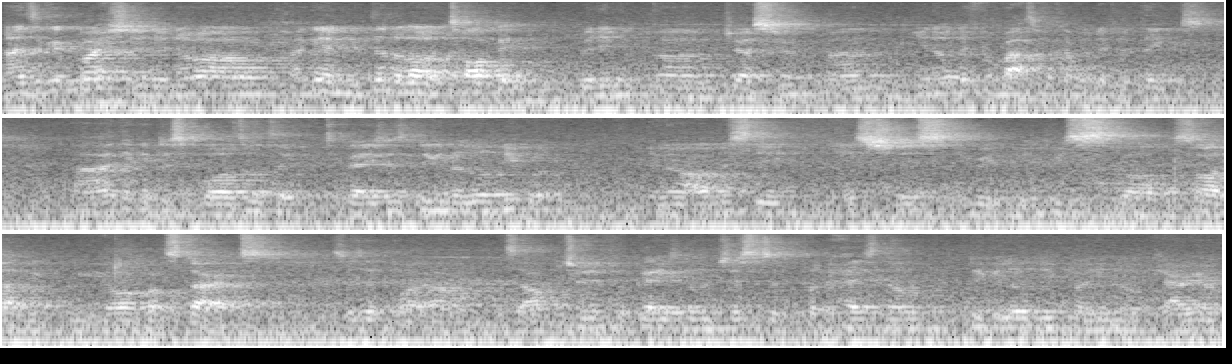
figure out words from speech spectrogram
That's a good question. You know, um, again, we've done a lot of talking within um, dressing room, and you know, different batsmen come with different things. Uh, I think it just boils down to, to guys just digging a little deeper. You know, obviously, it's just we, we, we saw, saw that we, we all got starts, so it's, um, it's an opportunity for guys, you know, just to put their heads down, dig a little deeper, you know, carry on.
